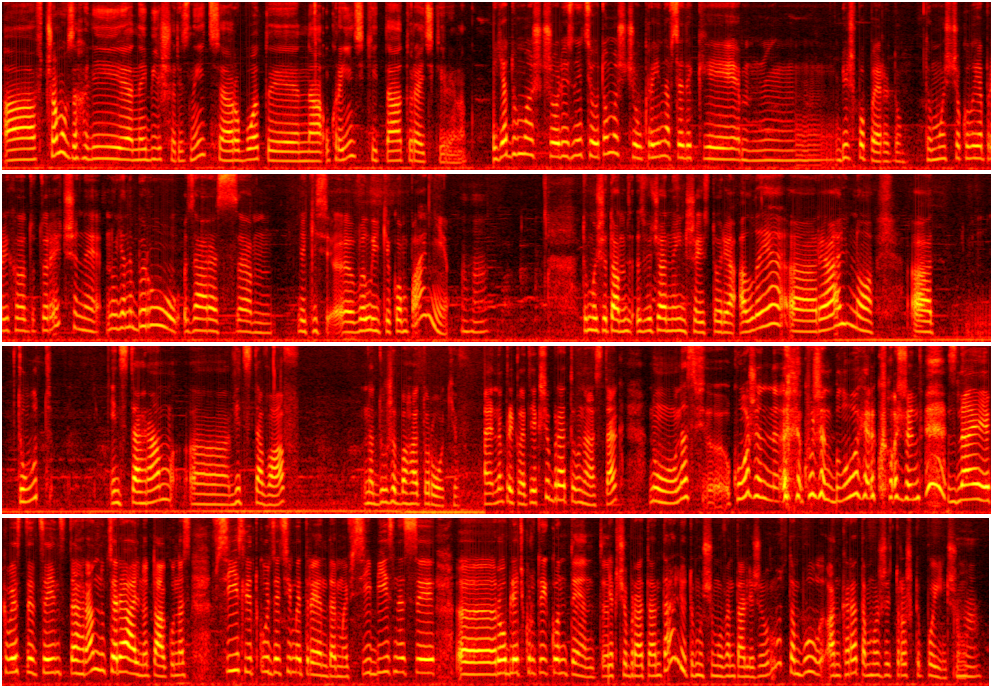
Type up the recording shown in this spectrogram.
А в чому взагалі найбільша різниця роботи на український та турецький ринок? Я думаю, що різниця у тому, що Україна все-таки більш попереду. Тому що коли я приїхала до Туреччини, ну я не беру зараз ем, якісь е, великі компанії, Угу. тому що там, звичайно, інша історія. Але е, реально е, тут інстаграм е, відставав на дуже багато років. Е, Наприклад, якщо брати у нас, так ну у нас е, кожен, кожен блогер, кожен знає, як вести цей інстаграм. Ну це реально так. У нас всі слідкують за цими трендами, всі бізнеси е, роблять крутий контент. Якщо брати Анталію, тому що ми в Анталії живемо, Стамбул, Анкара там може трошки по-іншому. Угу.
